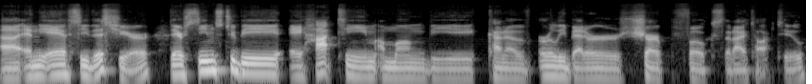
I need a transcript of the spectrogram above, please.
Uh, and the AFC this year, there seems to be a hot team among the kind of early better sharp folks that I talk to,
